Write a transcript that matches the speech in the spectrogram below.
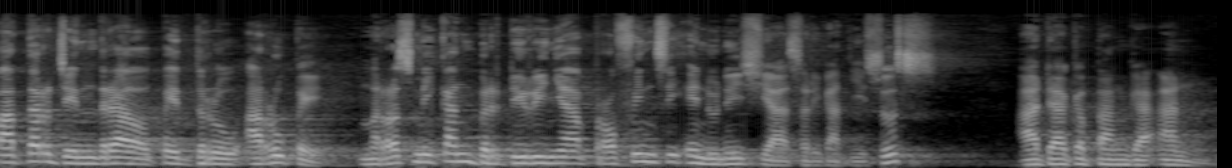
Pater Jenderal Pedro Arupe meresmikan berdirinya Provinsi Indonesia Serikat Yesus, ada kebanggaan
